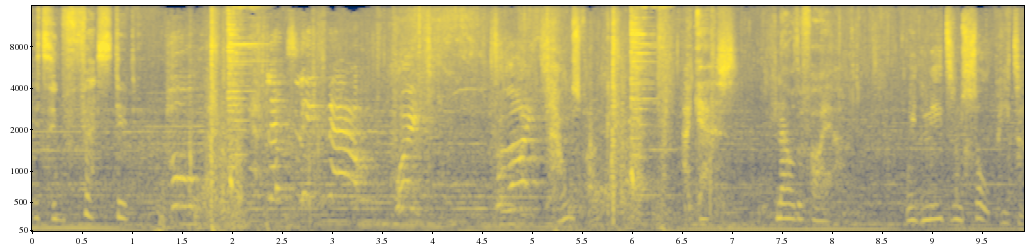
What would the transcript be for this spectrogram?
it's infested. Let's leave now! Wait! For light! Townsfolk. I guess. Now the fire. We'd need some saltpeter.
